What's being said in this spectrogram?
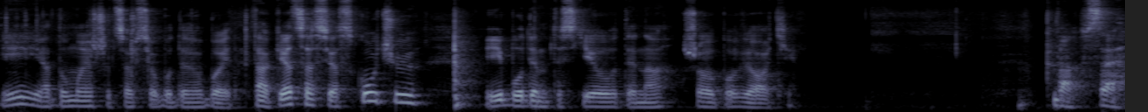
І я думаю, що це все буде робити. Так, я це все скручую і будемо тестувати на шуруповерті. Так, все.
